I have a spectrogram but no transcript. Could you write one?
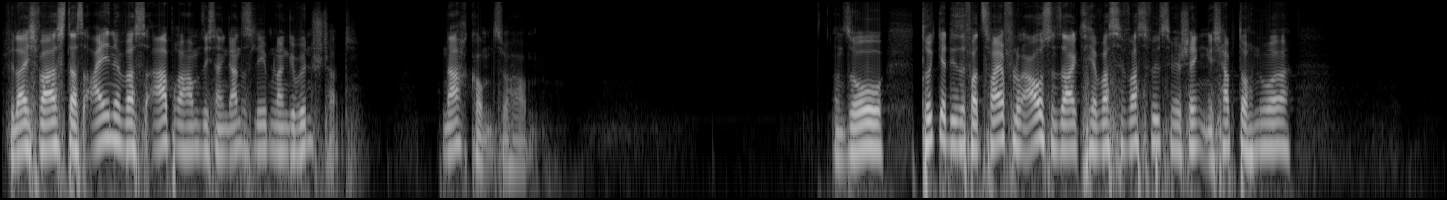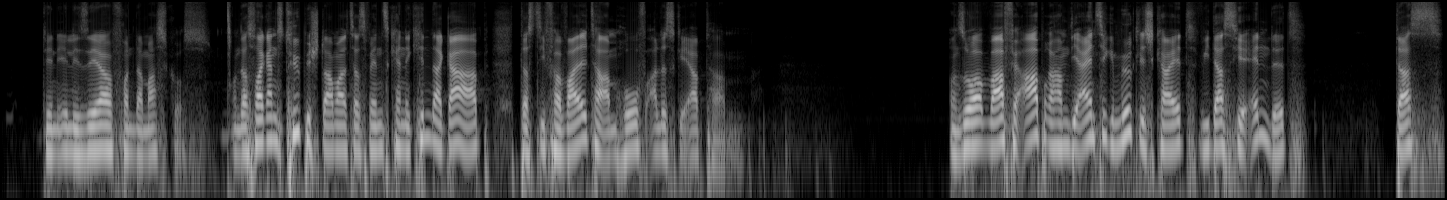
Vielleicht war es das eine, was Abraham sich sein ganzes Leben lang gewünscht hat, Nachkommen zu haben. Und so drückt er diese Verzweiflung aus und sagt, Herr, was, was willst du mir schenken? Ich habe doch nur den Elisär von Damaskus. Und das war ganz typisch damals, dass wenn es keine Kinder gab, dass die Verwalter am Hof alles geerbt haben. Und so war für Abraham die einzige Möglichkeit, wie das hier endet, dass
